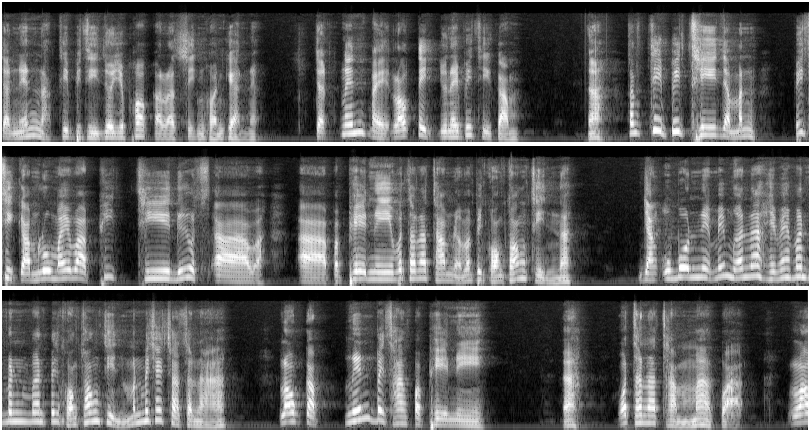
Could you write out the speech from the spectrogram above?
จะเน้นหนักที่พิธีโดยเฉพาะกาลสินขอนแก่นเนี่ยจะเน้นไปเราติดอยู่ในพิธีกรรมนะทั้งที่พิธีเนี่ยมัน พิธีกรรมรู้ไหมว่าพิธีหรืออ่าอ่าประเพณีวัฒนธรรมเนี่ยมันเป็นของท้องถิ่นนะอย่างอุบลเนี่ยไม่เหมือนนะเห็นไหมมันมันมันเป็นของท้องถิ่น มันไม่ใช่ศาสนา เรากลับเน้นไปทางประเพณีนะวัฒนธรรมมากกว่า เรา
